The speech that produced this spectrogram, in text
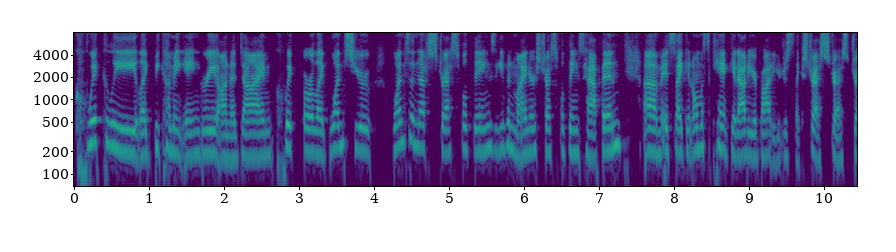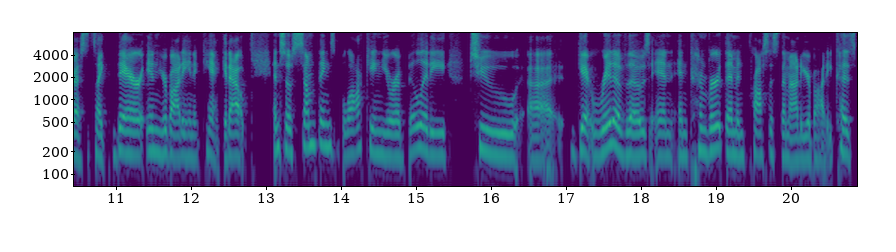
quickly like becoming angry on a dime quick or like once you're once enough stressful things even minor stressful things happen um, it's like it almost can't get out of your body. You're just like stress stress stress it's like there in your body and it can't get out. And so something's blocking your ability to uh, get rid of those and and convert them and process them out of your body. Because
